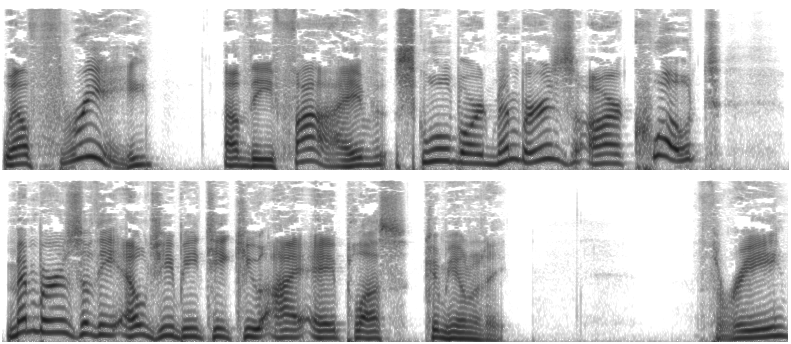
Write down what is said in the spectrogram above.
Well, three of the five school board members are, quote, members of the LGBTQIA plus community. Three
